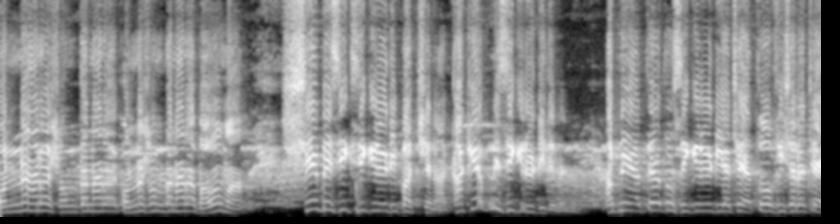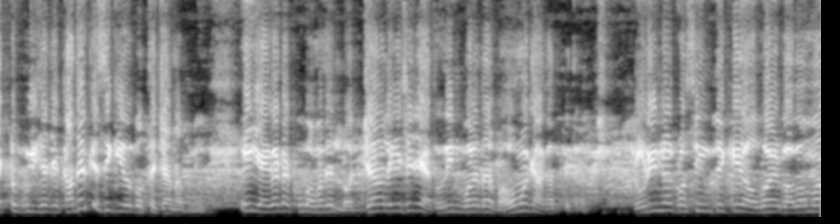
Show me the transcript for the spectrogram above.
কন্যাহারা সন্তানহারা কন্যা সন্তানহারা বাবা মা, সে বেসিক সিকিউরিটি পাচ্ছে না। কাকে আপনি সিকিউরিটি দেবেন? আপনি এত এত সিকিউরিটি আছে এত অফিসার আছে এত পুলিশ আছে কাদেরকে সিকিউর করতে চান আপনি? এই জায়গাটা খুব আমাদের লজ্জা লেগেছে যে এতদিন পরে তার বাবা মাকে আঘাত পেতে হচ্ছে। ররিনা ক্রসিং থেকে অভয়ের বাবা মা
